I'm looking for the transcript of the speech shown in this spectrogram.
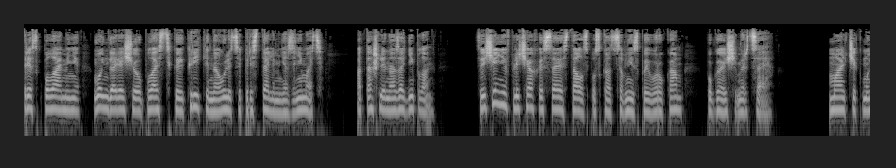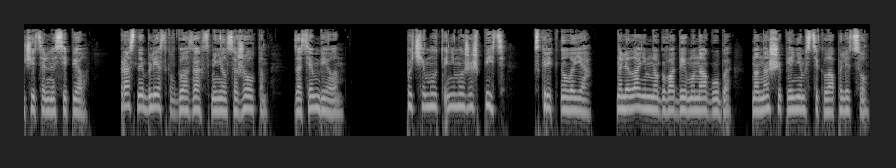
Треск пламени, вонь горящего пластика и крики на улице перестали меня занимать. Отошли на задний план. Свечение в плечах Исаи стало спускаться вниз по его рукам, пугающе мерцая. Мальчик мучительно сипел. Красный блеск в глазах сменился желтым, затем белым. «Почему ты не можешь пить?» — вскрикнула я. Налила немного воды ему на губы, но она шипением стекла по лицу.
